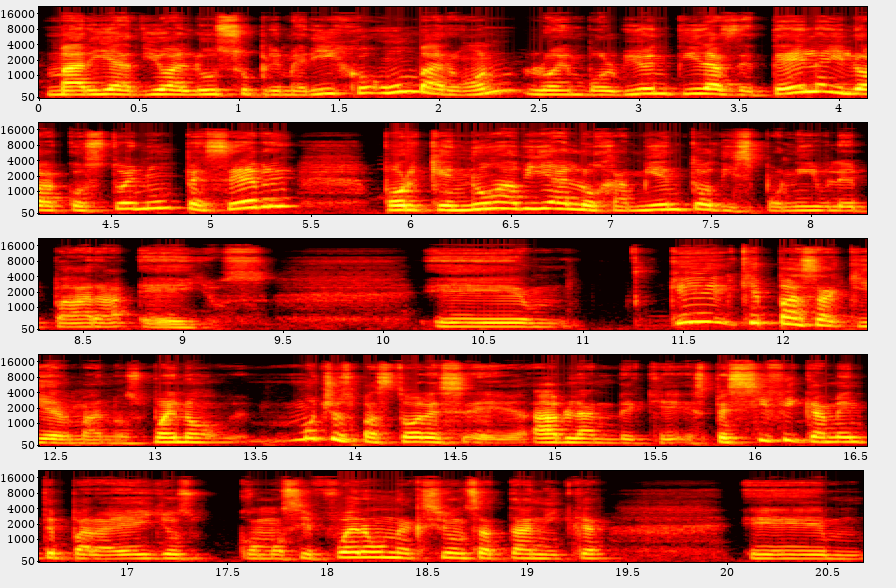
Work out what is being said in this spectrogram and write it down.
María dio a luz su primer hijo, un varón, lo envolvió en tiras de tela y lo acostó en un pesebre porque no había alojamiento disponible para ellos. Eh, ¿qué, pasa aquí, hermanos? Bueno, muchos pastores eh, hablan de que específicamente para ellos, como si fuera una acción satánica, eh,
